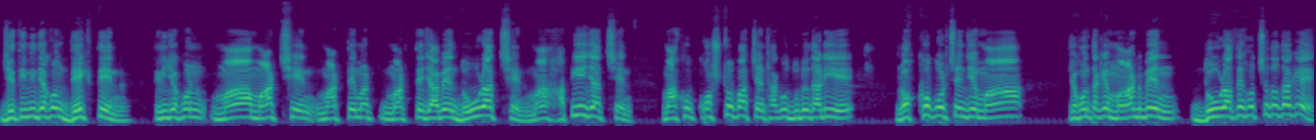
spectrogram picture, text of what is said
যে তিনি যখন দেখতেন, তিনি যখন মা মারছেন, মারতে মার- মারতে যাবেন, দৌড়াচ্ছেন, মা হাঁপিয়ে যাচ্ছেন, মা খুব কষ্ট পাচ্ছেন, ঠাকুর দূরে দাঁড়িয়ে লক্ষ্য করছেন যে মা যখন তাকে মারবেন, দৌড়াতে হচ্ছে তো তাকে,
